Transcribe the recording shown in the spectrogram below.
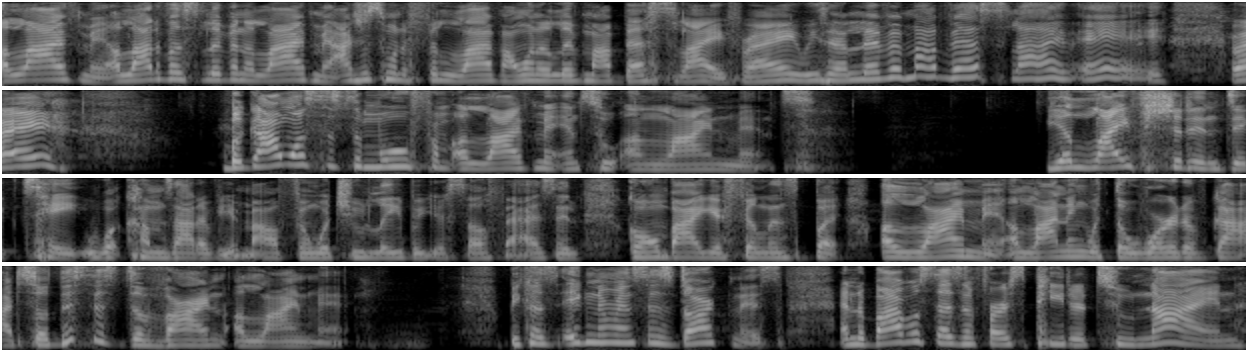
Alignment. A lot of us live in man. I just want to feel alive. I want to live my best life, right? We say, living my best life, hey, right? But God wants us to move from alignment into alignment. Your life shouldn't dictate what comes out of your mouth and what you label yourself as and going by your feelings, but alignment, aligning with the word of God. So this is divine alignment because ignorance is darkness. And the Bible says in 1 Peter 2 9,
